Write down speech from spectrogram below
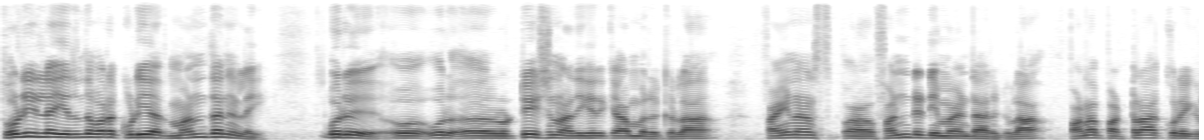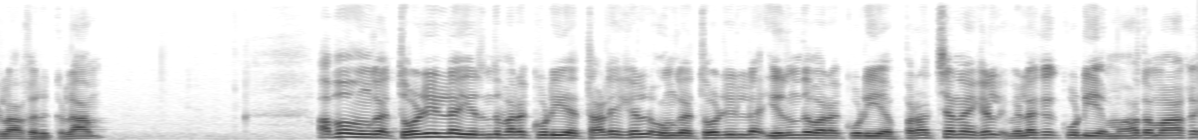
தொழிலில் இருந்து வரக்கூடிய மந்த நிலை ஒரு ஒரு ரொட்டேஷன் அதிகரிக்காமல் இருக்கலாம். ஃபைனான்ஸ் ஃபண்டு டிமாண்டாக இருக்கலாம். பண பற்றாக்குறைகளாக இருக்கலாம். அப்போ உங்கள் தொழிலில் இருந்து வரக்கூடிய தடைகள் உங்கள் தொழிலில் இருந்து வரக்கூடிய பிரச்சனைகள் விலகக்கூடிய மாதமாக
